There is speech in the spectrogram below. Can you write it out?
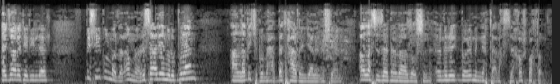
ticaret edirler. Bir şey bulmadılar ama Risale-i Nur'u bulan anladı ki bu muhabbet hardan gelirmiş yani. Allah sizlerden razı olsun. Ömrü boyu minnettarlık size. Hoşbaxt olun.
